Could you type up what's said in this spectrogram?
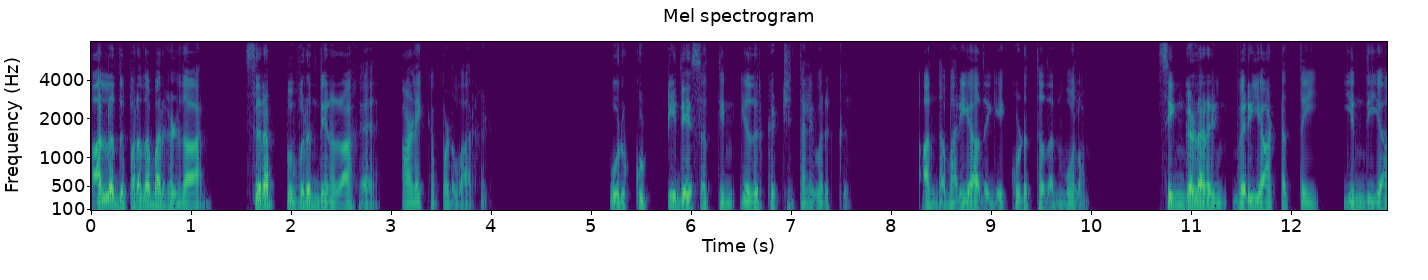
அல்லது பிரதமர்கள்தான் சிறப்பு விருந்தினராக அழைக்கப்படுவார்கள். ஒரு குட்டி தேசத்தின் எதிர்க்கட்சித் தலைவருக்கு அந்த மரியாதையை கொடுத்ததன் மூலம் சிங்களரின் வெறியாட்டத்தை இந்தியா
